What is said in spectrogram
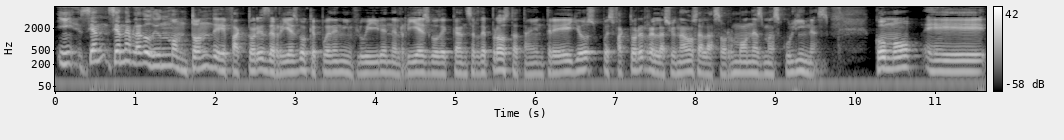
y se han, se han hablado de un montón de factores de riesgo que pueden influir en el riesgo de cáncer de próstata, entre ellos, pues factores relacionados a las hormonas masculinas como, eh,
